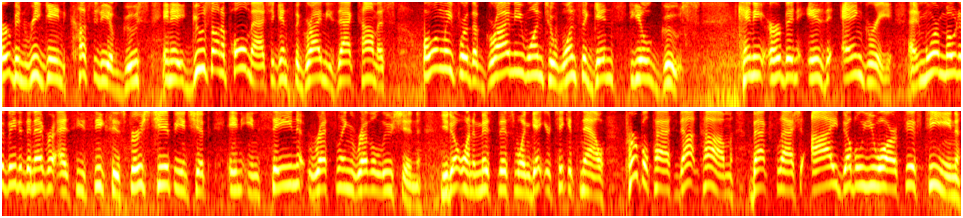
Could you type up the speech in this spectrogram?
Urban regained custody of Goose in a Goose on a pole match against the grimy Zach Thomas, only for the grimy one to once again steal Goose. Kenny Urban is angry and more motivated than ever as he seeks his first championship in Insane Wrestling Revolution. You don't want to miss this one. Get your tickets now. PurplePass.com backslash IWR15.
